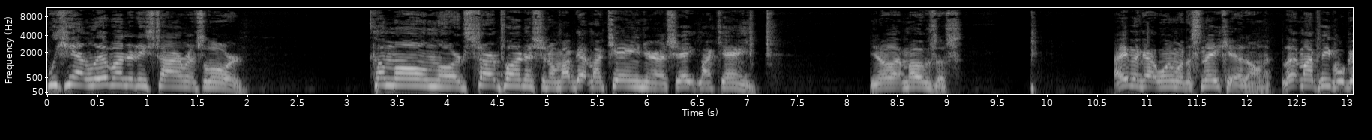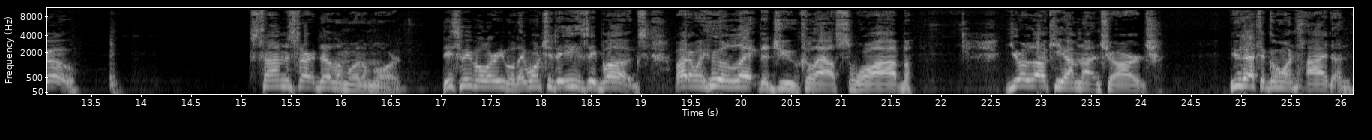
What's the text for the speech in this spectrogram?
We can't live under these tyrants, Lord. Come on, Lord, start punishing them. I've got my cane here. I shake my cane. You know, like Moses. I even got one with a snake head on it. Let my people go. It's time to start dealing with them, Lord. These people are evil. They want you to eat the bugs. By the way, who elected you, Klaus Schwab? You're lucky I'm not in charge. You'd have to go and hide in hiding.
